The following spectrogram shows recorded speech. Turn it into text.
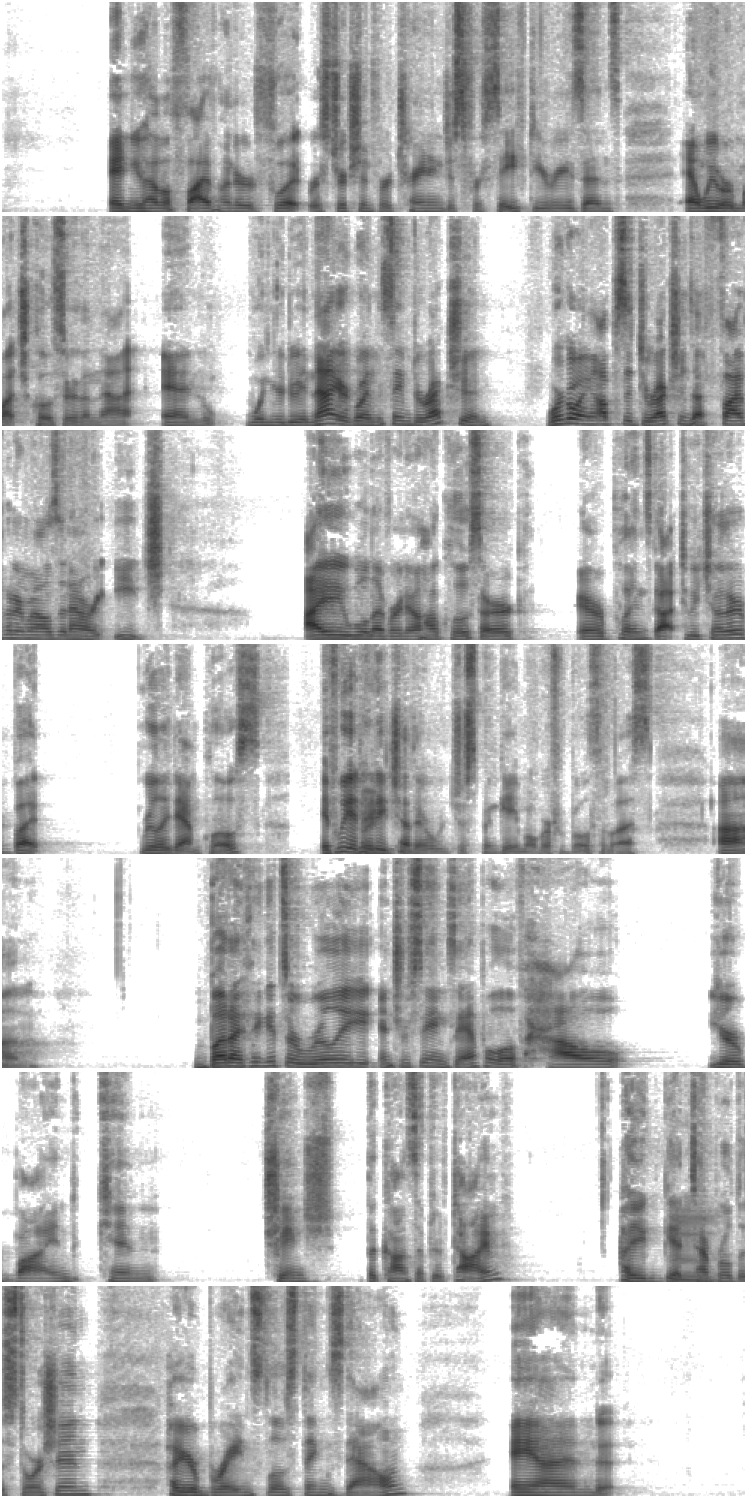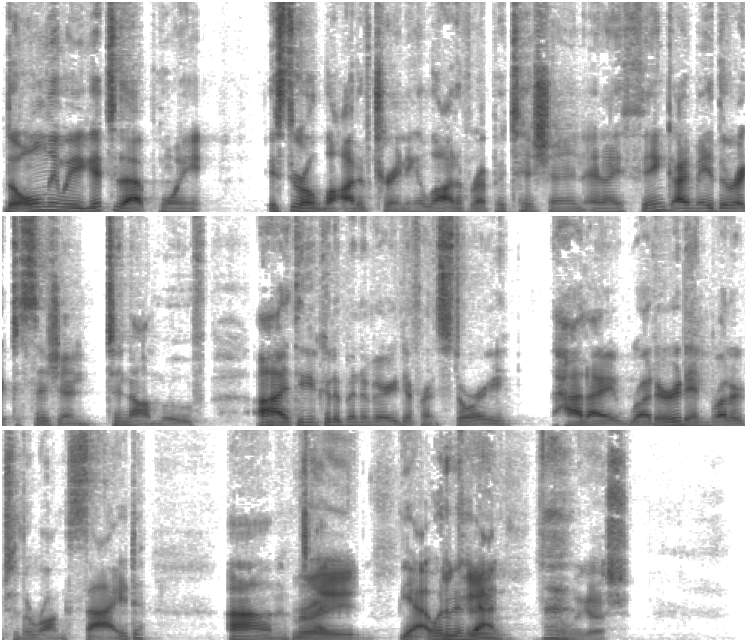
and you have a 500 foot restriction for training just for safety reasons. And we were much closer than that. And when you're doing that, you're going the same direction. We're going opposite directions at 500 miles an hour each. I will never know how close our airplanes got to each other, but really damn close. If we had Right. hit each other, it would just been game over for both of us. Um, but I think it's a really interesting example of how your mind can change the concept of time, how you can get Hmm. temporal distortion, how your brain slows things down. And the only way you get to that point is through a lot of training, a lot of repetition. And I think I made the right decision to not move. Uh, I think it could have been a very different story had I ruddered and ruddered to the wrong side. Um, Right. yeah, it would No have been bad. Oh my gosh.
